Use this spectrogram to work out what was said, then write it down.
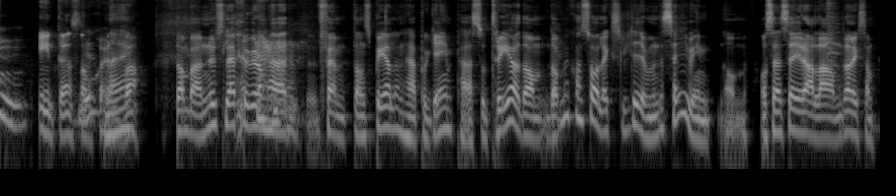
Mm. Inte ens de själva. Nej. De bara, nu släpper vi de här 15 spelen här på Game Pass och tre av dem, de är konsolexklusiva men det säger vi inte om. Och sen säger alla andra liksom,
